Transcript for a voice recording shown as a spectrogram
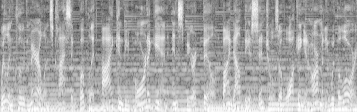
we'll include Marilyn's classic booklet, I Can Be Born Again and Spirit Filled. Find out the essentials of walking in harmony with the Lord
